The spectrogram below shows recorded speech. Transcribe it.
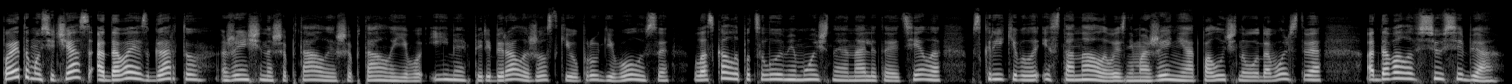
Поэтому сейчас, отдаваясь Гарту, женщина шептала и шептала его имя, перебирала жесткие упругие волосы, ласкала поцелуями мощное налитое тело, вскрикивала и стонала в изнеможении от полученного удовольствия, отдавала всю себя,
